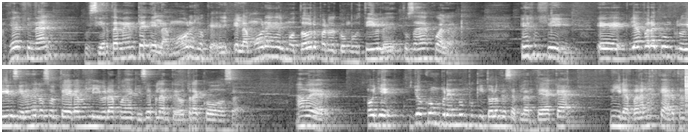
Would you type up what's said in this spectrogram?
Porque al final, pues ciertamente el amor es lo que, el, el amor es el motor, pero el combustible, tú sabes cuál es. En fin, eh, ya para concluir, si eres de los solteros Libra, pues aquí se plantea otra cosa. A ver, oye, yo comprendo un poquito lo que se plantea acá. Mira, para las cartas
